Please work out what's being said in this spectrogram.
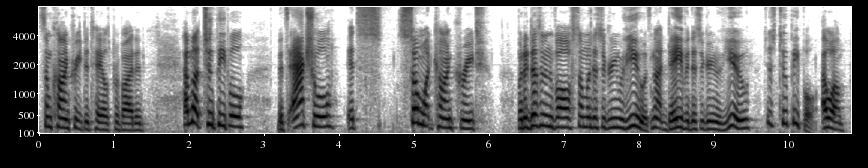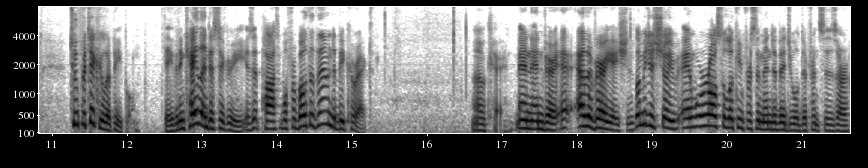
some concrete details provided. How about two people that's actual, it's somewhat concrete, but it doesn't involve someone disagreeing with you. It's not David disagreeing with you, just two people. Oh, well, two particular people. David and Caitlin disagree. Is it possible for both of them to be correct? Okay, and, and vari other variations. Let me just show you, and we're also looking for some individual differences. Or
